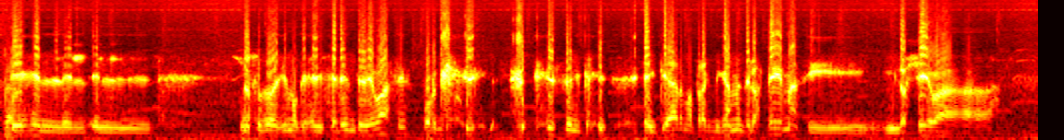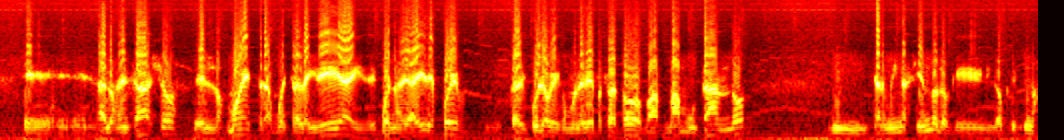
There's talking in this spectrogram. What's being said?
claro. Que es el, el, nosotros decimos que es el gerente de bases porque es el que el que arma prácticamente los temas y, y los lleva a eh, a los ensayos, él los muestra, muestra la idea y bueno, de ahí después calculo que como le debe pasar a todos, va, mutando y termina siendo lo que lo que nos,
